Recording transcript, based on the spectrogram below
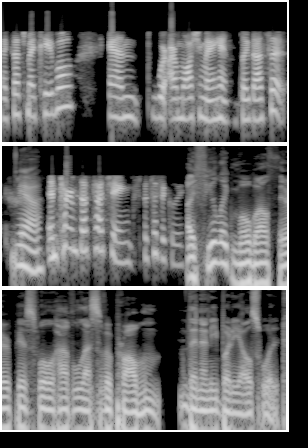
I touch my table and where I'm washing my hands. Like that's it. yeah In terms of touching specifically. I feel like mobile therapists will have less of a problem than anybody else would.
